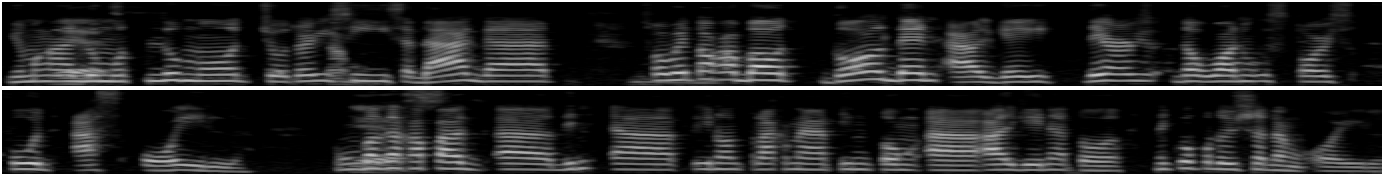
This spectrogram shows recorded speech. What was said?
yung mga yes. lumot-lumot, you see, sa dagat. So, we talk about golden algae, they are the one who stores food as oil. Kung baga yes. kapag uh, din, uh, kinontract natin tong uh, algae na to, nagpo-produce siya ng oil.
